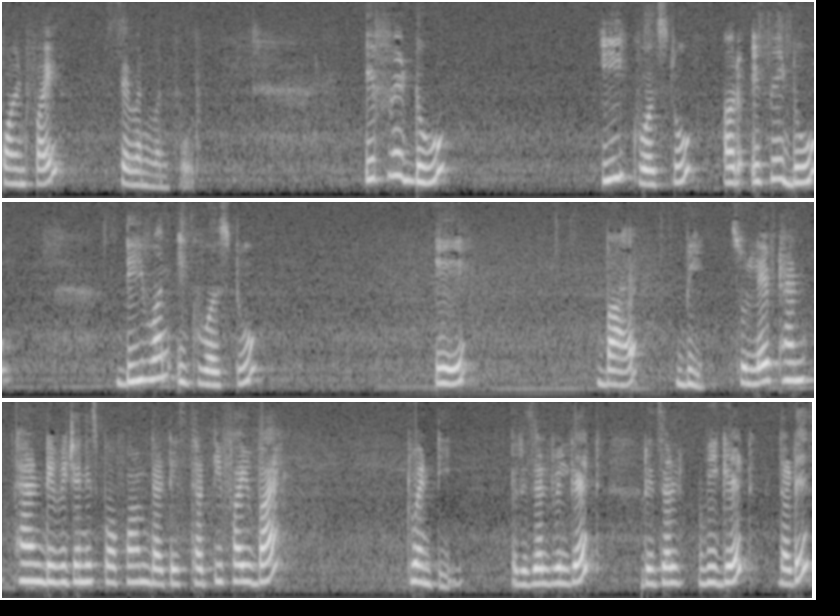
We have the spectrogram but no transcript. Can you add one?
0.5714 if we do e equals to or if we do d1 equals to a by b so left hand hand division is performed that is 35 by 20 result will get result we get that is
